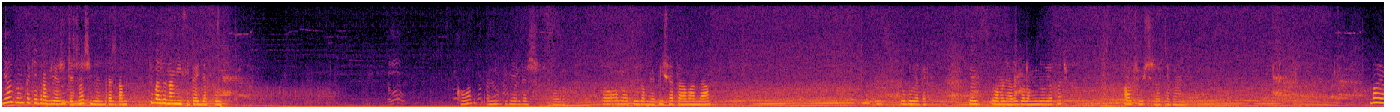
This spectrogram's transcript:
Ja gram takie prawdziwe życie, że się nie zderzam. Chyba, że na misji to idę w full. Kod? A nigdy nie grasz. Dobra. To ona tu do mnie pisze, ta Amanda. No to spróbuję tak bez łamania regulaminu jechać. A oczywiście żartowałem. Bo ja...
